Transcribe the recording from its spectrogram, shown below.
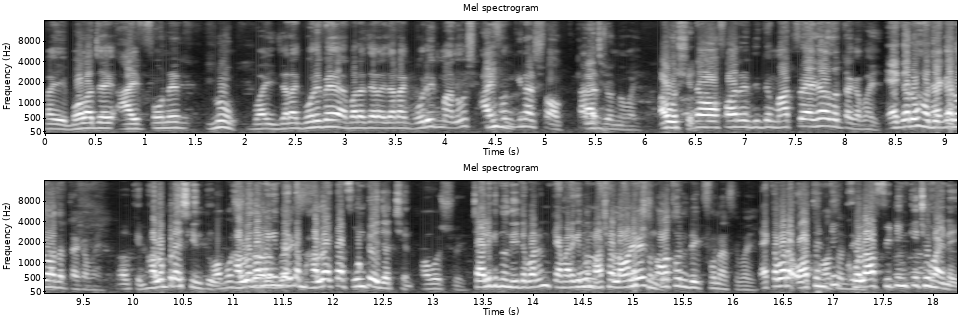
ভাই বলা যায় আইফোনের লোক। ভাই যারা গরিবের আবার যারা যারা গরিব মানুষ আইফোন কেনার শখ তাদের আচ্ছা। জন্য ভাই। অবশ্যই। এটা অফারে দিতে মাত্র এগারো হাজার টাকা ভাই। এগারো হাজার এগারো হাজার টাকা ভাই। ওকে ভালো প্রাইস কিন্তু। ভালো দামে কিন্তু একটা ভালো একটা ফোন পেয়ে যাচ্ছেন। অবশ্যই। চাইলে কিন্তু নিতে পারেন। ক্যামেরা কিন্তু মাশাআল্লাহ অনেক সুন্দর। অথেন্টিক ফোন আছে ভাই। একেবারে অথেন্টিক খোলা ফিটিং কিছু হয় নাই।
